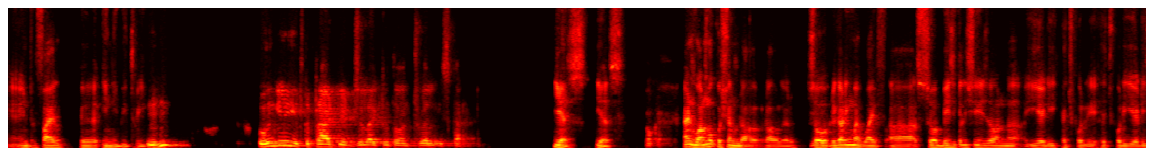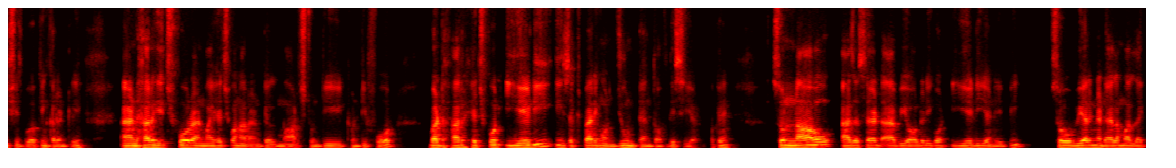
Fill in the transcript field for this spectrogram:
interfile uh, in EB3. Mm-hmm. Only if the prior date July 2012 is current. Yes, yes. Okay. And one more question, Rahul. Rahul. So mm-hmm. regarding my wife, uh, so basically she's on uh, EAD, H4, H4 EAD. She's working currently, and her H4 and my H1 are until March 2024. But her H4 EAD is expiring on June 10th of this year. Okay. So now, as I said, uh, we already got EAD and AP. So we are in a dilemma like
